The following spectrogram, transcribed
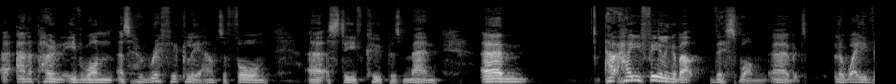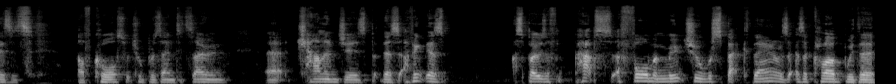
uh, an opponent, even one as horrifically out of form uh, as Steve Cooper's men. Um, how, how, are you feeling about this one? Uh, it's an away visit, of course, which will present its own uh, challenges. But there's, I think there's, I suppose, a, perhaps a form of mutual respect there as, as a club with a,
